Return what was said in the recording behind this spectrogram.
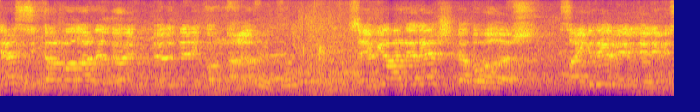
ders çıkarmalarını ö- öğütledik onlara. Ve babalar, saygıdeğer velilerimiz,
